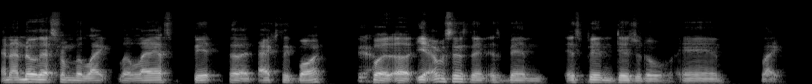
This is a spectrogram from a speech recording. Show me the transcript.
and I know that's from the like the last bit that I actually bought. Yeah. But uh, yeah, ever since then it's been it's been digital and like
